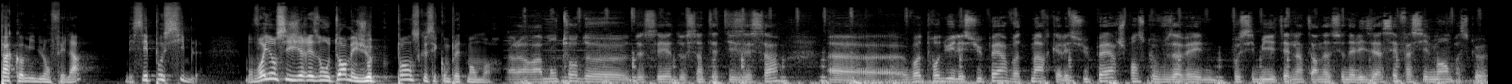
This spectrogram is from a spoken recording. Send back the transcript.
Pas comme ils l'ont fait là, mais c'est possible. Bon, voyons si j'ai raison ou tort, mais je pense que c'est complètement mort. Alors, à mon tour d'essayer de, synthétiser ça, euh, votre produit, il est super, votre marque, elle est super. Je pense que vous avez une possibilité de l'internationaliser assez facilement parce que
